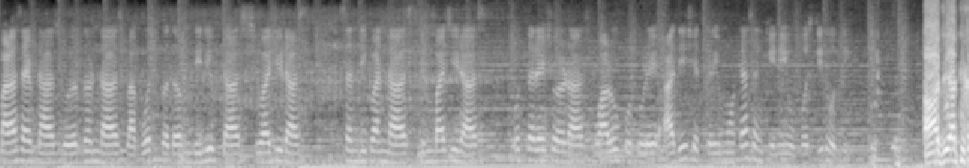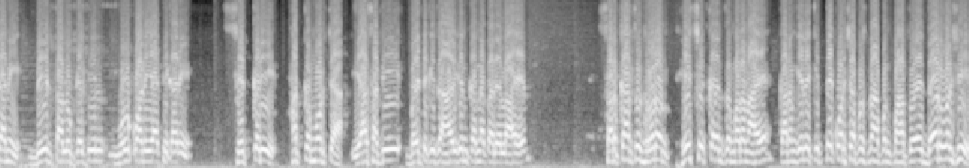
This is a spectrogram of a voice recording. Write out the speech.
बाळासाहेब ढास गोवर्धन ढास भागवत कदम दिलीप ढास शिवाजी ढास संदीपान ढास लिंबाजी ढास उत्तरेश्वर ढास वाळू कोटुळे आदी शेतकरी मोठ्या संख्येने उपस्थित होते. आज या ठिकाणी बीड तालुक्यातील मुळकवाडी या ठिकाणी शेतकरी हक्क मोर्चा यासाठी बैठकीचं आयोजन करण्यात आलेलं आहे. सरकारचं धोरण हेच शेतकऱ्यांचं मरण आहे. कारण गेले कित्येक वर्षापासून आपण पाहतोय दरवर्षी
